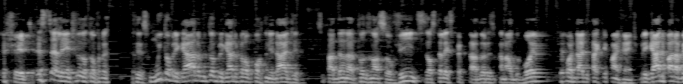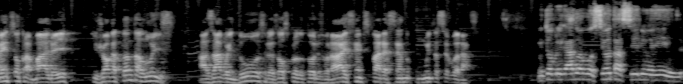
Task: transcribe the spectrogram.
Perfeito. Excelente, doutor Francisco? Muito obrigado, muito obrigado pela oportunidade que você está dando a todos os nossos ouvintes, aos telespectadores do canal do Boi, a oportunidade de estar aqui com a gente. Obrigado e parabéns pelo seu trabalho aí, que joga tanta luz às agroindústrias, aos produtores rurais, sempre esclarecendo com muita segurança. Muito obrigado a você, Otacílio, e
